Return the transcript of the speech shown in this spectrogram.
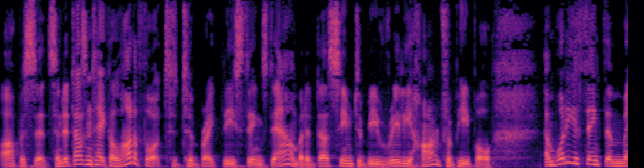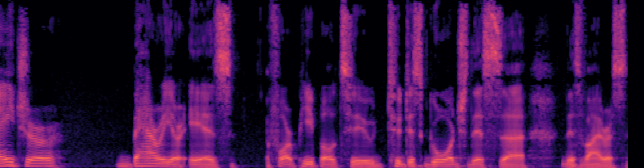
opposites. And it doesn't take a lot of thought to, to break these things down, but it does seem to be really hard for people. And what do you think the major barrier is for people to to disgorge this uh, this virus?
